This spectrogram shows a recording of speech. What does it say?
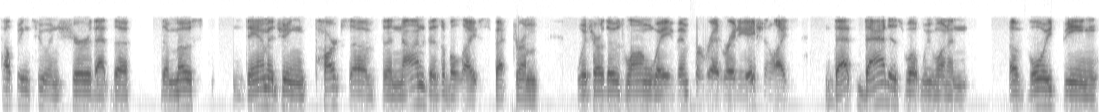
helping to ensure that the the most damaging parts of the non-visible light spectrum, which are those long wave infrared radiation lights, that that is what we want to avoid being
